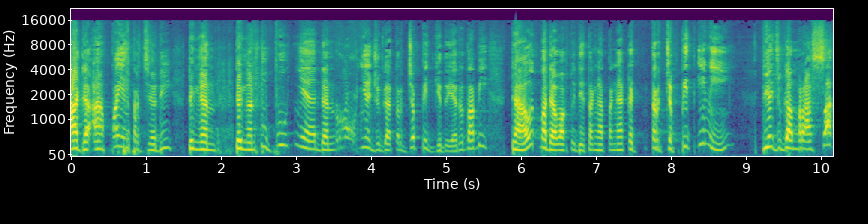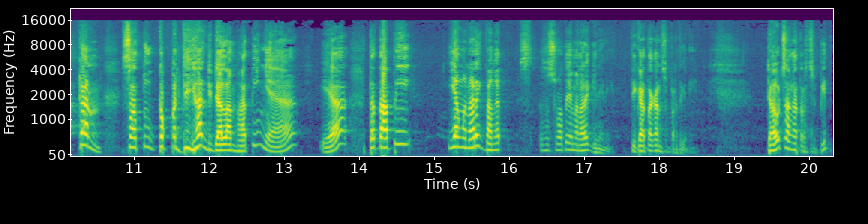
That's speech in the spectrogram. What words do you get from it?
Ada apa yang terjadi dengan dengan tubuhnya dan rohnya juga terjepit gitu ya. Tetapi Daud pada waktu di tengah-tengah terjepit ini, dia juga merasakan satu kepedihan di dalam hatinya, ya. Tetapi yang menarik banget, sesuatu yang menarik gini nih, dikatakan seperti ini. Daud sangat terjepit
